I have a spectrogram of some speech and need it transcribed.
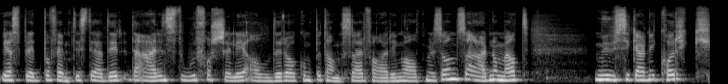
vi er spredd på 50 steder, det er en stor forskjell i alder og kompetanse og erfaring, og alt mulig sånn, så er det noe med at musikeren i KORK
